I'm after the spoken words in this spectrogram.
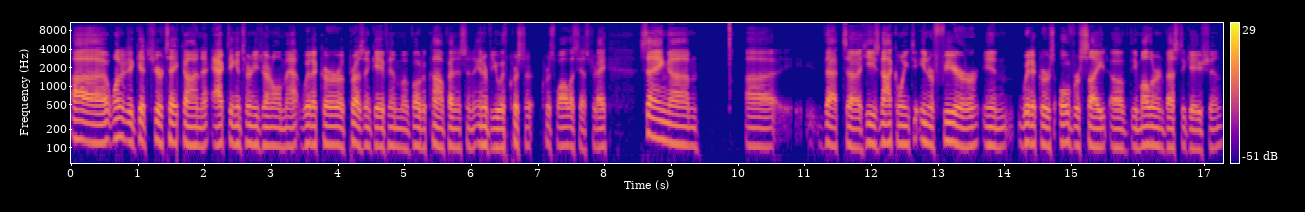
Uh, wanted to get your take on acting Attorney General Matt Whitaker. The president gave him a vote of confidence in an interview with Chris, Chris Wallace yesterday, saying um, uh, that uh, he's not going to interfere in Whitaker's oversight of the Mueller investigation.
